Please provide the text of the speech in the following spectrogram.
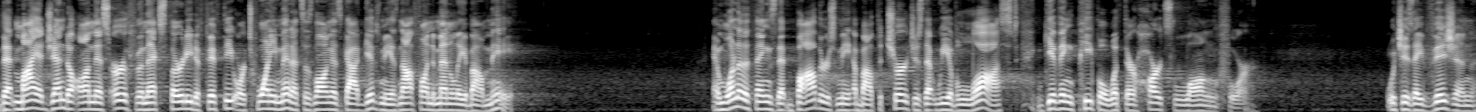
that my agenda on this earth for the next 30 to 50 or 20 minutes, as long as God gives me, is not fundamentally about me. And one of the things that bothers me about the church is that we have lost giving people what their hearts long for, which is a vision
